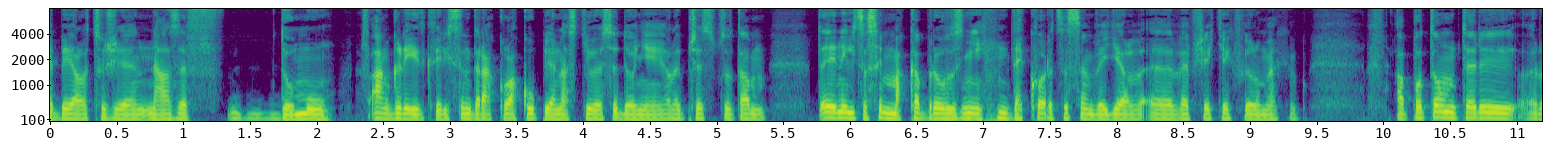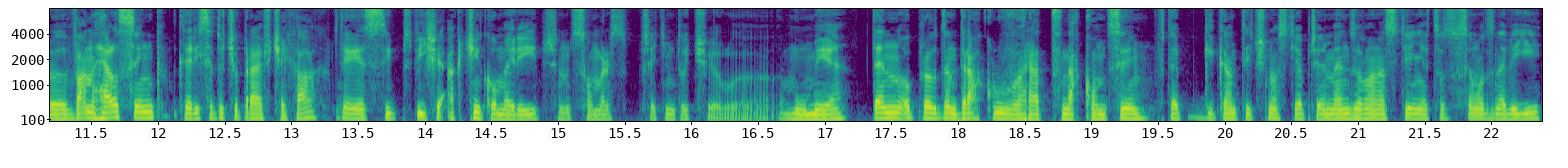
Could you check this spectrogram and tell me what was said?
Abbey, ale což je název domu v Anglii, který jsem Dracula koupí a nastěhuje se do něj, ale přesto tam, to je nejvíc asi makabrozní dekor, co jsem viděl eh, ve všech těch filmech. A potom tedy Van Helsing, který se točil právě v Čechách, který je spíše akční komedii, jsem Somers předtím točil uh, Mumie. Ten opravdu ten Drakulův hrad na konci, v té gigantičnosti a předmenzovanosti, něco, co se moc nevidí.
